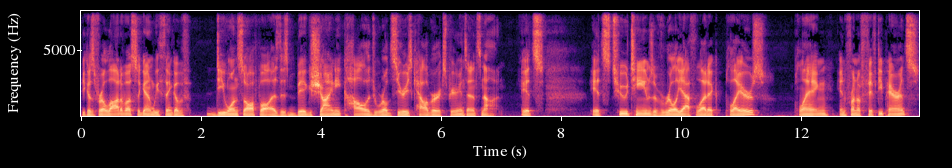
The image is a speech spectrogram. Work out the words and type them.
because for a lot of us again we think of d1 softball as this big shiny college world series caliber experience and it's not. It's it's two teams of really athletic players playing in front of 50 parents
